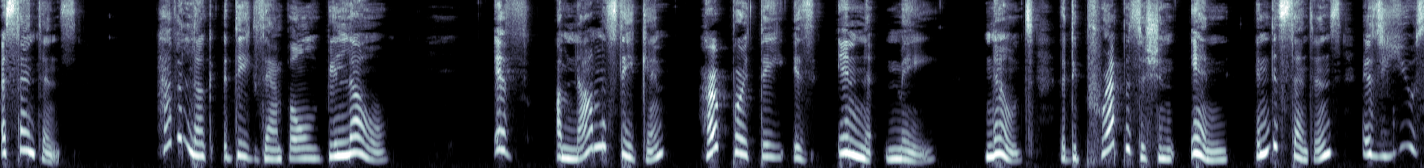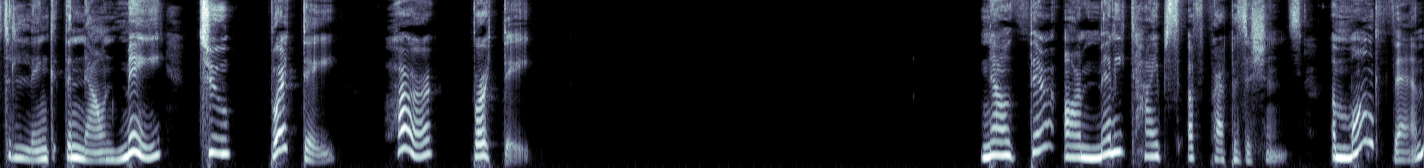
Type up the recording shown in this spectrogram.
a sentence. Have a look at the example below. If I'm not mistaken, her birthday is in May. Note that the preposition in in this sentence is used to link the noun May to birthday, her birthday. Now, there are many types of prepositions. Among them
